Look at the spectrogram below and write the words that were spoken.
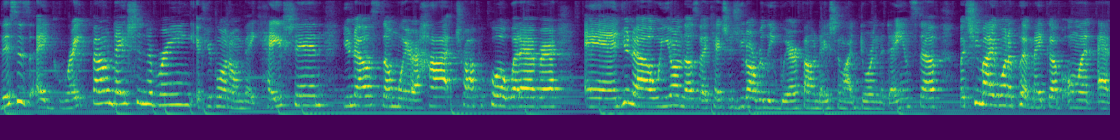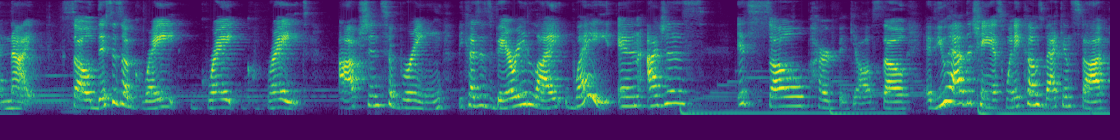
This is a great foundation to bring if you're going on vacation, you know, somewhere hot, tropical, whatever. And you know, when you're on those vacations, you don't really wear foundation like during the day and stuff, but you might wanna put makeup on at night. So this is a great, great, great option to bring because it's very lightweight. And I just, it's so perfect, y'all. So if you have the chance, when it comes back in stock,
